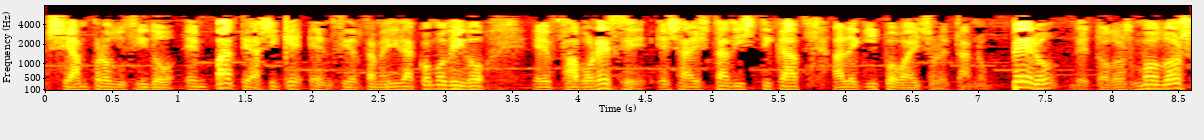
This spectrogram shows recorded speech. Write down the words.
se han producido empate. Así que, en cierta medida, como digo, eh, favorece esa estadística al equipo vallisoletano. Pero, de todos modos,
